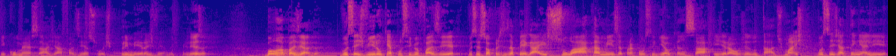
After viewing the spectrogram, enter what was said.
e começa a já fazer as suas primeiras vendas, beleza? Bom, rapaziada, vocês viram que é possível fazer, você só precisa pegar e suar a camisa para conseguir alcançar e gerar os resultados. Mas você já tem ali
